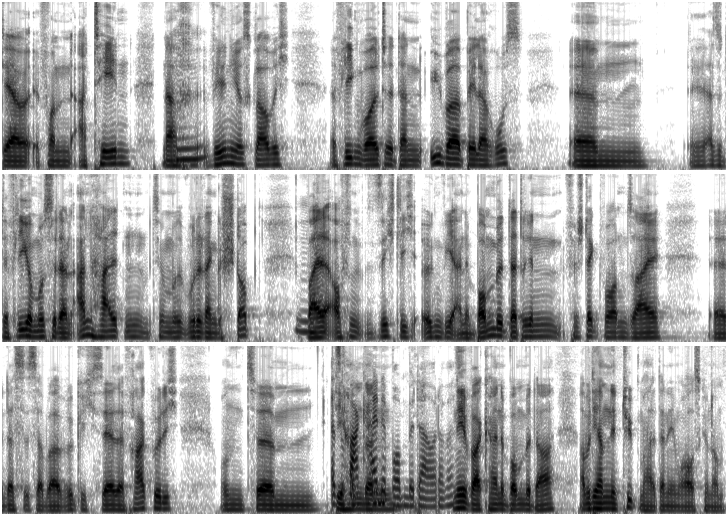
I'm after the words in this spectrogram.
der von Athen nach Vilnius, glaube ich, äh, fliegen wollte, dann über Belarus. Ähm, äh, also der Flieger musste dann anhalten, beziehungsweise wurde dann gestoppt, weil offensichtlich irgendwie eine Bombe da drin versteckt worden sei. Äh, das ist aber wirklich sehr, sehr fragwürdig. Und ähm, Also die war haben keine dann, Bombe da, oder was? Nee, war keine Bombe da. Aber die haben den Typen halt dann eben rausgenommen.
